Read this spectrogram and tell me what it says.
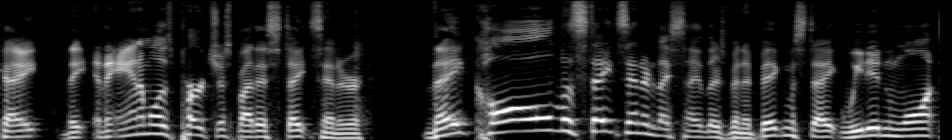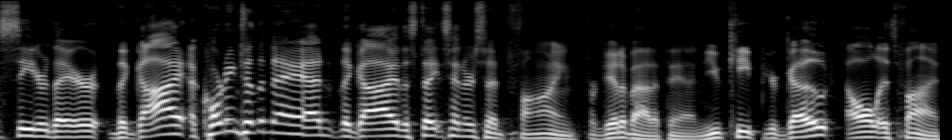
Okay, the the animal is purchased by this state senator. They call the state senator. They say there's been a big mistake. We didn't want Cedar there. The guy, according to the dad, the guy, the state senator said, "Fine, forget about it. Then you keep your goat. All is fine."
